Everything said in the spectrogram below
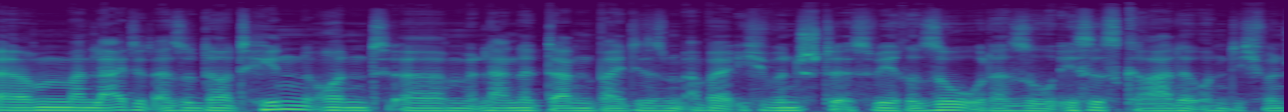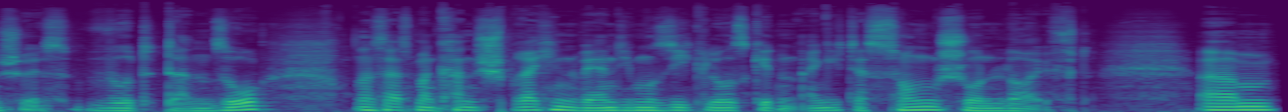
Ähm, man leitet also dorthin und ähm, landet dann bei diesem, aber ich wünschte, es wäre so oder so ist es gerade und ich wünsche, es wird dann so. Das heißt, man kann sprechen, während die Musik losgeht und eigentlich der Song schon läuft. Ähm,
